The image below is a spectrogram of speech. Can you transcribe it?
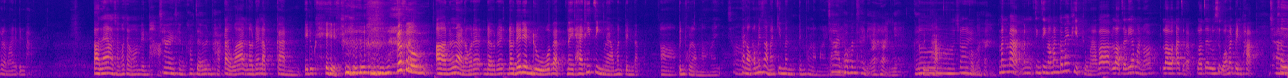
ผลไม้หรือเป็นผัก ตอนแรกฉันเข้าใจว่ามันเป็นผัก ใช่ฉันเข้าใจว่าเป็นผัก แต่ว่าเราได้รับการ educate ก็คืออ่านั่นแหละเราได้เราได้เราได้เรียนรู้ว่าแบบในแท้ที่จริงแล้วมันเป็นแบบอ่า เป็นผลไม้ แต่เราก็ไม่สามารถกินมันเป็นผลไม้ได้ ใช่ เพราะมันใส่ในอาหารไงก็จะเป็นผักเออใช่ประกอบอาหาร มันแบบมันจริง ๆ แล้วมันก็ไม่ผิดถูกไหมว่าเราจะเรียกมันว่าเราอาจจะแบบเราจะรู้สึกว่ามันเป็นผักใช่ คือ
